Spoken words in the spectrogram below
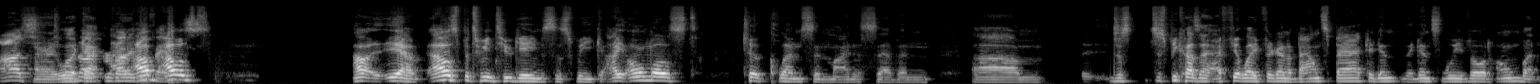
Odds. All right, look, I, I, I, I, was. Uh, yeah, I was between two games this week. I almost took Clemson minus seven, um, just just because I, I feel like they're going to bounce back against against Louisville at home, but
